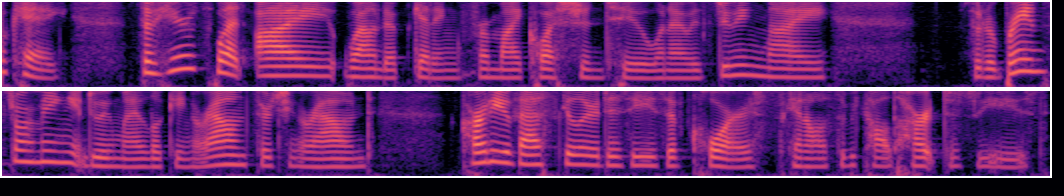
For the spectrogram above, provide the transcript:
Okay, so here's what I wound up getting from my question two when I was doing my sort of brainstorming and doing my looking around, searching around. Cardiovascular disease, of course, can also be called heart disease.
